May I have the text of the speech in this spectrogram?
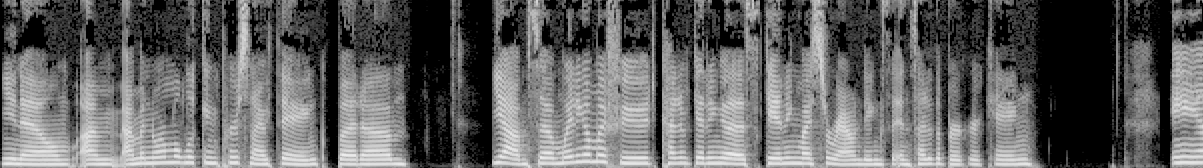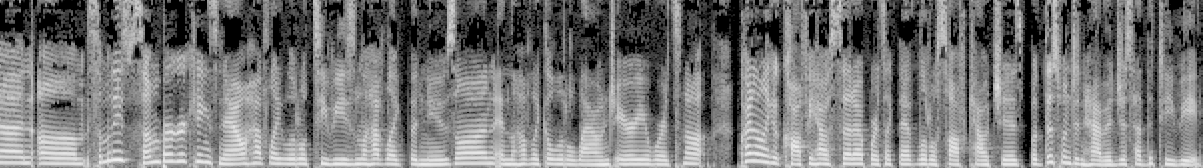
You know, I'm I'm a normal looking person I think, but um yeah, so I'm waiting on my food, kind of getting a scanning my surroundings, the inside of the Burger King. And um some of these some Burger Kings now have like little TVs and they'll have like the news on and they'll have like a little lounge area where it's not kind of like a coffee house setup where it's like they have little soft couches, but this one didn't have it, just had the TV.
